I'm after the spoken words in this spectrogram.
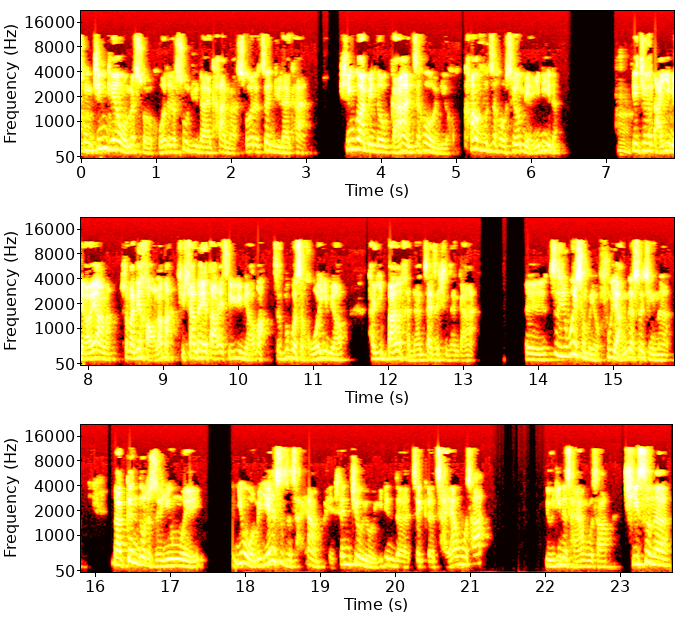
从今天我们所获得的数据来看呢，所有的证据来看，新冠病毒感染之后，你康复之后是有免疫力的。嗯，就像打疫苗一样了，是吧？你好了嘛，就相当于打了一次疫苗嘛，只不过是活疫苗，它一般很难再次形成感染。呃，至于为什么有复阳的事情呢？那更多的是因为，因为我们咽拭子采样本身就有一定的这个采样误差，有一定的采样误差。其次呢？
